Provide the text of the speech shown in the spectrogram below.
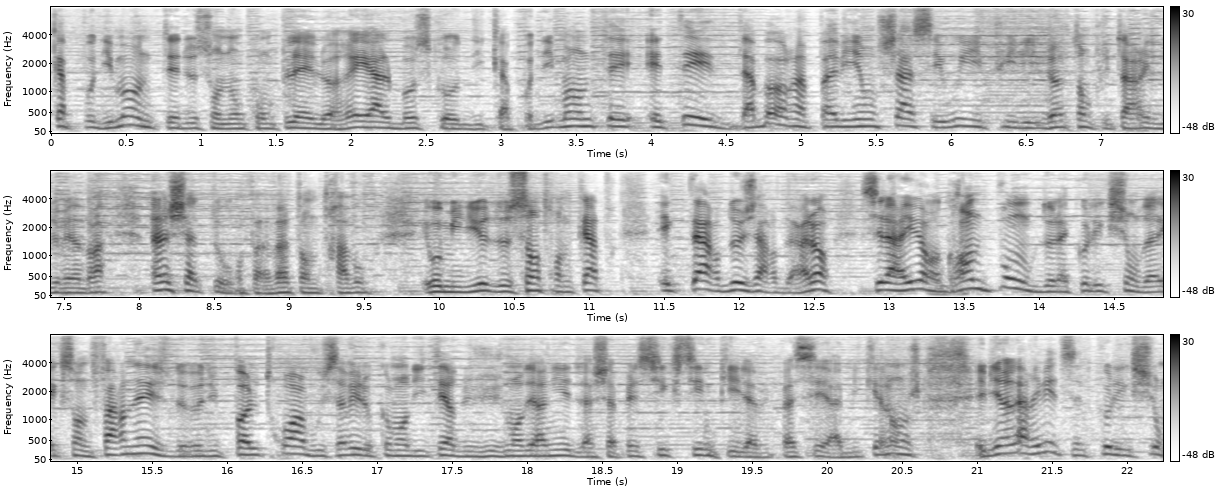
Capodimonte, de son nom complet, le Real Bosco di Capodimonte, était d'abord un pavillon chasse, et oui, puis 20 ans plus tard, il deviendra un château, enfin 20 ans de travaux, et au milieu de 134 hectares de jardin. Alors, c'est l'arrivée en grande pompe de la collection d'Alexandre Farnèse, devenu Paul III, vous savez, le commanditaire du jugement dernier de la chapelle Sixtine qu'il avait passé à Michel-Ange. Eh bien, l'arrivée de cette collection,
